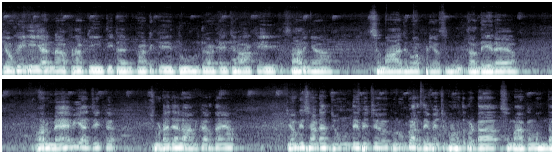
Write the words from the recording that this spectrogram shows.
ਕਿਉਂਕਿ ਇਹ ਆਨਾ ਆਪਣਾ ਕੀਮਤੀ ਟਾਈਮ ਕੱਢ ਕੇ, ਦੂਰ ਦਰਾਡੇ ਜਾ ਕੇ ਸਾਰੀਆਂ ਸਮਾਜ ਨੂੰ ਆਪਣੀਆਂ ਸਹੂਲਤਾਂ ਦੇ ਰਹੇ ਆ। ਔਰ ਮੈਂ ਵੀ ਅੱਜ ਇੱਕ ਛੋਟਾ ਜਿਹਾ ਐਲਾਨ ਕਰਦਾ ਆ, ਕਿਉਂਕਿ ਸਾਡਾ ਜੂਨ ਦੇ ਵਿੱਚ, ਗੁਰੂ ਘਰ ਦੇ ਵਿੱਚ ਬਹੁਤ ਵੱਡਾ ਸਮਾਗਮ ਹੁੰਦਾ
